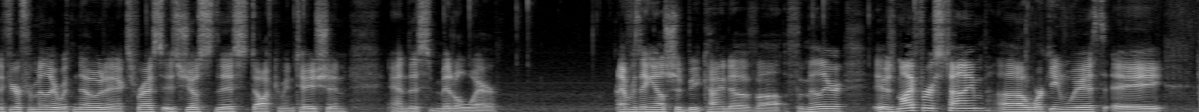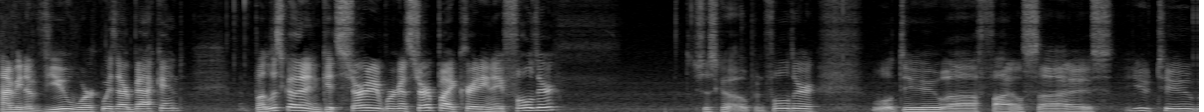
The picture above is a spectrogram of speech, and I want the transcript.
if you're familiar with Node and Express, is just this documentation and this middleware. Everything else should be kind of uh, familiar. It was my first time uh, working with a, having a view work with our backend. But let's go ahead and get started. We're going to start by creating a folder. Let's just go open folder. We'll do uh, file size, YouTube.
